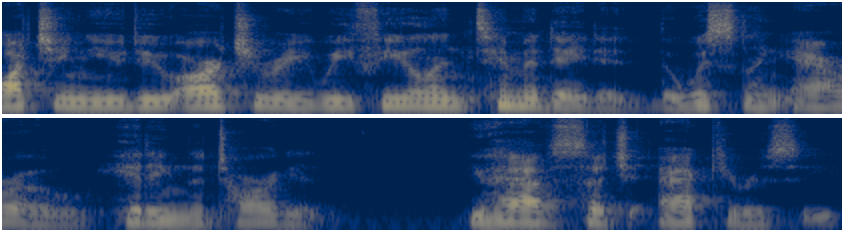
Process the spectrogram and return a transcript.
Watching you do archery, we feel intimidated, the whistling arrow hitting the target. You have such accuracy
